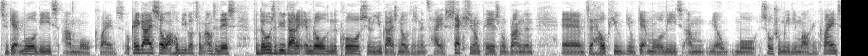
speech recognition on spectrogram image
to get more leads and more clients. Okay, guys, so I hope you got something out of this. For those of you that are enrolled in the course, you know, you guys know there's an entire section on personal branding um, to help you, you know, get more leads and you know more social media marketing clients.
